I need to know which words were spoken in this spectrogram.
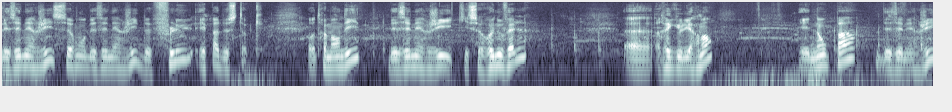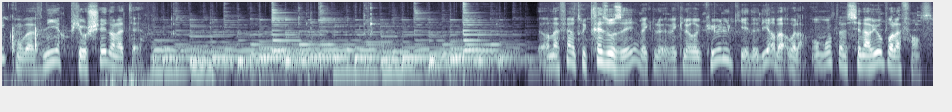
les énergies seront des énergies de flux et pas de stock. Autrement dit, des énergies qui se renouvellent euh, régulièrement et non pas des énergies qu'on va venir piocher dans la terre. On a fait un truc très osé avec le, recul qui est de dire, bah voilà, on monte un scénario pour la France.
